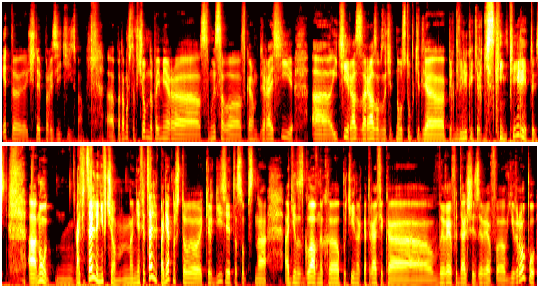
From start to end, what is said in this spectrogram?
это считаю паразитизмом. А, потому что в чем, например, а, смысл, скажем, для России а, идти раз за разом, значит, на уступки для перед Великой Киргизской империи? То есть, ну, официально ни в чем. Неофициально понятно, что Киргизия это, собственно, один из главных путей наркотрафика в РФ и дальше из РФ в Европу,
